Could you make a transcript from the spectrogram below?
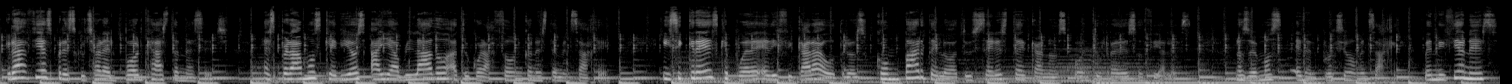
Gracias por escuchar el podcast The Message. Esperamos que Dios haya hablado a tu corazón con este mensaje. Y si crees que puede edificar a otros, compártelo a tus seres cercanos o en tus redes sociales. Nos vemos en el próximo mensaje. Bendiciones.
